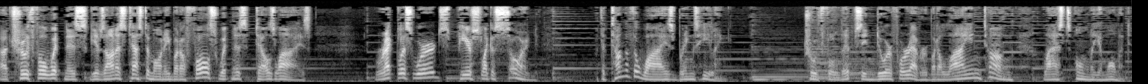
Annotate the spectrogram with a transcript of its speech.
A truthful witness gives honest testimony, but a false witness tells lies. Reckless words pierce like a sword, but the tongue of the wise brings healing. Truthful lips endure forever, but a lying tongue lasts only a moment.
